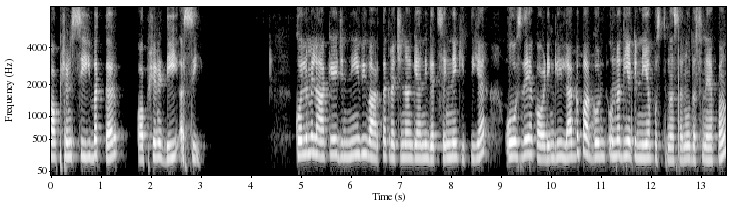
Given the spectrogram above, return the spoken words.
option C 72 option D 80 ਕੁੱਲ ਮਿਲਾ ਕੇ ਜਿੰਨੀ ਵੀ ਵਾਰਤਕ ਰਚਨਾ ਗਿਆਨੀ ਦਿੱਤ ਸਿੰਘ ਨੇ ਕੀਤੀ ਹੈ, ਉਸ ਦੇ ਅਕੋਰਡਿੰਗਲੀ ਲਗਭਗ ਉਹਨਾਂ ਦੀਆਂ ਕਿੰਨੀਆਂ ਪੁਸਤਕਾਂ ਸਾਨੂੰ ਦੱਸਣਾ ਆਪਾਂ।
